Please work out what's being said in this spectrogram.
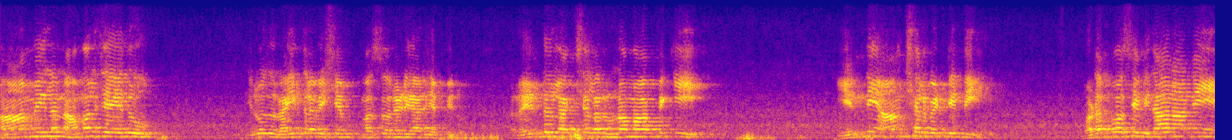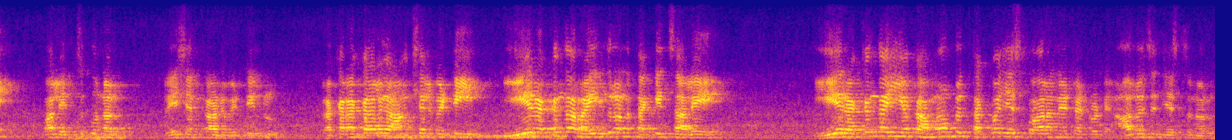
హామీలను అమలు చేయదు. ఈరోజు రైతుల విషయం మసూర్ రెడ్డి గారు చెప్పారు రెండు లక్షల రుణమాఫీకి ఎన్ని ఆంక్షలు పెట్టింది? వడపోసే విధానాన్ని వాళ్ళు ఎంచుకున్నారు. రేషన్ కార్డు పెట్టిండ్రు. రకరకాలుగా ఆంక్షలు పెట్టి ఏ రకంగా రైతులను తగ్గించాలి? ఏ రకంగా ఈ యొక్క అమౌంట్ తక్కువ చేసుకోవాలనేటటువంటి ఆలోచన చేస్తున్నారు?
